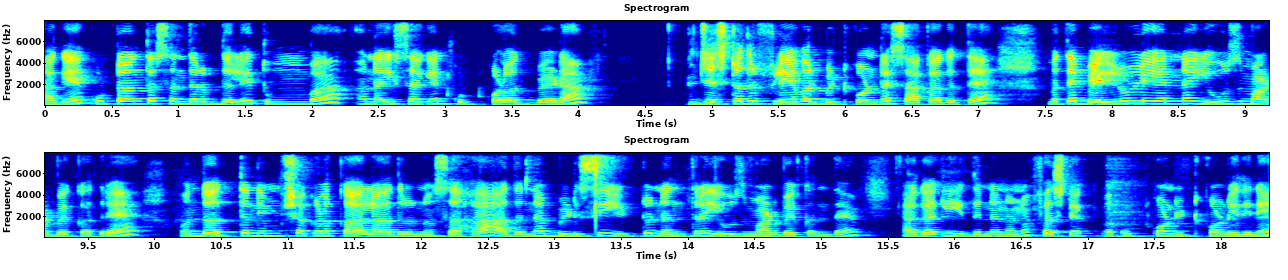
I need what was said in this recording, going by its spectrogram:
ಹಾಗೆ ಕುಟ್ಟೋಂಥ ಸಂದರ್ಭದಲ್ಲಿ ತುಂಬ ನೈಸಾಗೇನು ಕುಟ್ಕೊಳ್ಳೋದು ಬೇಡ. ಜಸ್ಟ್ ಅದ್ರ ಫ್ಲೇವರ್ ಬಿಟ್ಕೊಂಡ್ರೆ ಸಾಕಾಗುತ್ತೆ. ಮತ್ತು ಬೆಳ್ಳುಳ್ಳಿಯನ್ನು ಯೂಸ್ ಮಾಡಬೇಕಾದ್ರೆ ಒಂದು ಹತ್ತು ನಿಮಿಷಗಳ ಕಾಲ ಆದ್ರೂ ಸಹ ಅದನ್ನು ಬಿಡಿಸಿ ಇಟ್ಟು ನಂತರ ಯೂಸ್ ಮಾಡಬೇಕಂದೆ. ಹಾಗಾಗಿ ಇದನ್ನು ನಾನು ಫಸ್ಟೇ ಕುಟ್ಕೊಂಡು ಇಟ್ಕೊಂಡಿದ್ದೀನಿ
